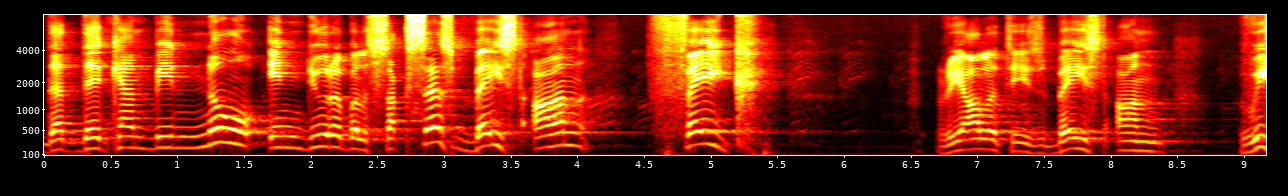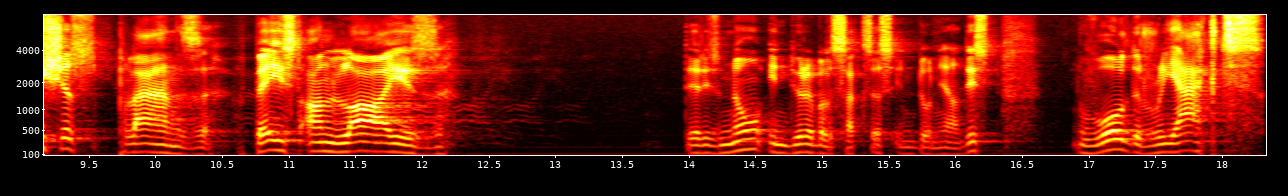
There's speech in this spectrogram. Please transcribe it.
that there can be no endurable success based on fake realities, based on vicious plans, based on lies. There is no endurable success in dunya. This world reacts.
